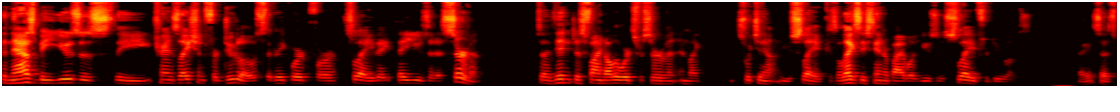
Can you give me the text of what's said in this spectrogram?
the NASB uses the translation for doulos, the Greek word for slave. They they use it as servant. So they didn't just find all the words for servant and like switch it out and use slave, because the Legacy Standard Bible uses slave for doulos, right? So it's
